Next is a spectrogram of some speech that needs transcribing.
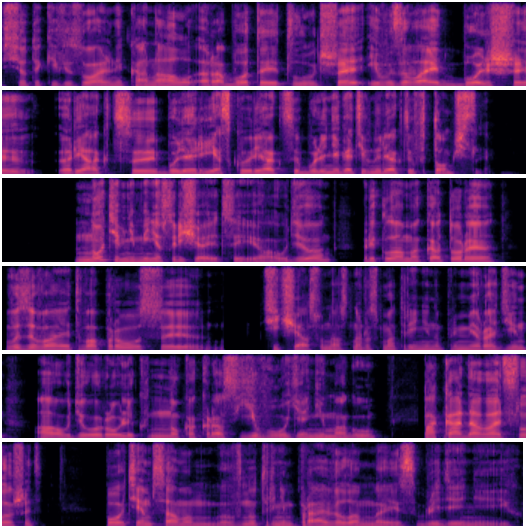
Все-таки визуальный канал работает лучше и вызывает больше реакцию, более резкую реакцию, более негативную реакцию в том числе. Но, тем не менее, встречается и аудио реклама, которая вызывает вопросы. Сейчас у нас на рассмотрении, например, один аудиоролик, но как раз его я не могу пока давать слушать по тем самым внутренним правилам и соблюдению их.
